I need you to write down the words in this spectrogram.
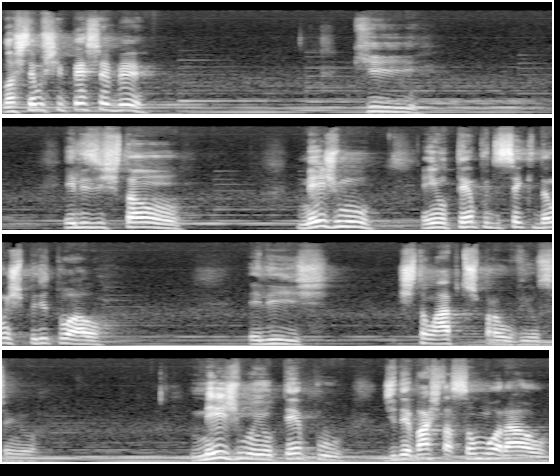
Nós temos que perceber que eles estão, mesmo em um tempo de sequidão espiritual, eles estão aptos para ouvir o Senhor. Mesmo em um tempo de devastação moral,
